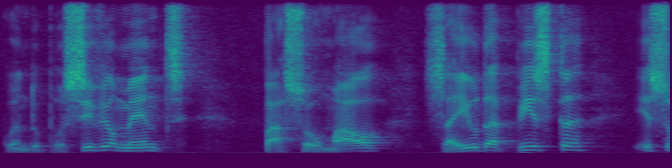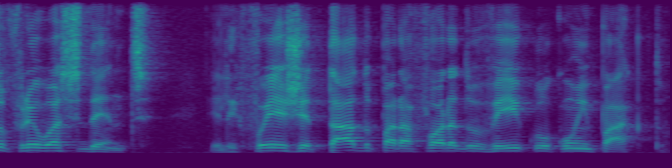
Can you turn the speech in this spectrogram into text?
quando possivelmente passou mal, saiu da pista e sofreu o acidente. Ele foi ejetado para fora do veículo com impacto.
